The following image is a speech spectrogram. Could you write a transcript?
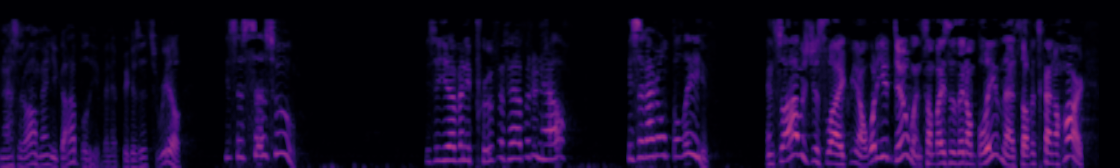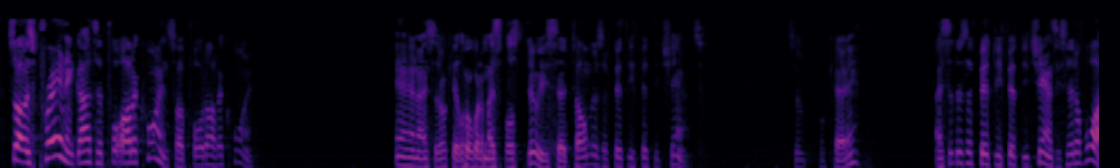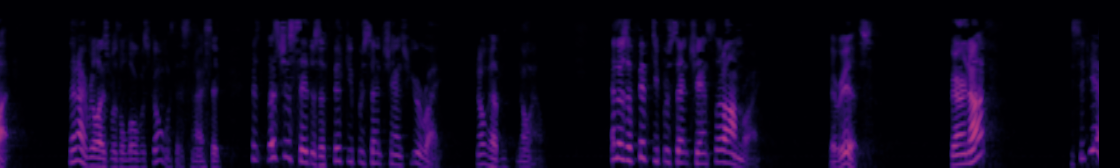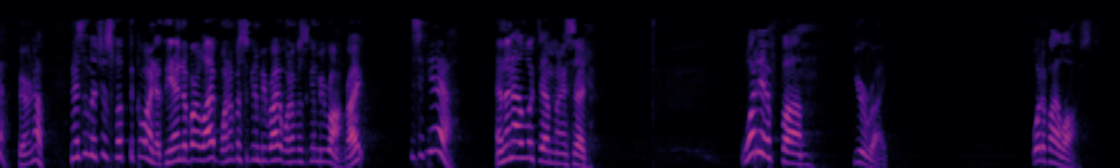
And I said, Oh man, you gotta believe in it because it's real. He says, Says who? He said, You have any proof of heaven and hell? He said, I don't believe. And so I was just like, you know, what do you do when somebody says they don't believe in that stuff? It's kind of hard. So I was praying and God said, pull out a coin. So I pulled out a coin. And I said, okay, Lord, what am I supposed to do? He said, tell him there's a 50-50 chance. So, okay. I said, there's a 50-50 chance. He said, of what? Then I realized where the Lord was going with this. And I said, let's just say there's a 50% chance you're right. No heaven, no hell. And there's a 50% chance that I'm right. There is. Fair enough? He said, yeah, fair enough. And I said, let's just flip the coin. At the end of our life, one of us is going to be right, one of us is going to be wrong, right? He said, yeah. And then I looked at him and I said, what if um, you're right? What have I lost?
